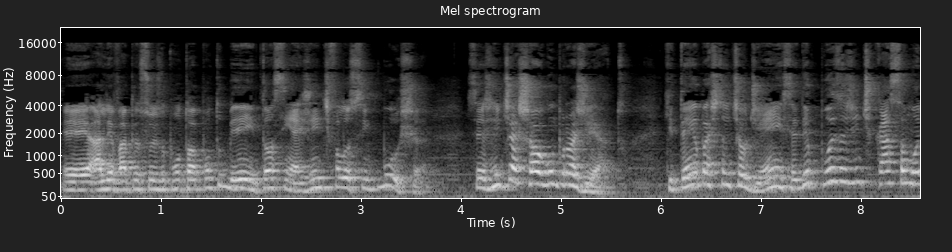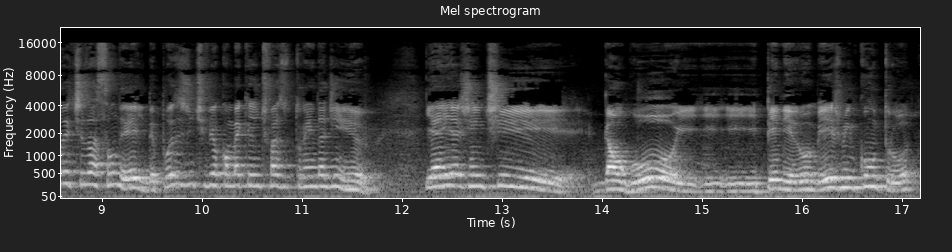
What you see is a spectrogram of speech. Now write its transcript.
é, a levar pessoas do ponto A ao ponto B. Então assim, a gente falou assim, puxa, se a gente achar algum projeto que tenha bastante audiência, depois a gente caça a monetização dele, depois a gente vê como é que a gente faz o trem dar dinheiro. E aí a gente galgou e, e, e peneirou mesmo encontrou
